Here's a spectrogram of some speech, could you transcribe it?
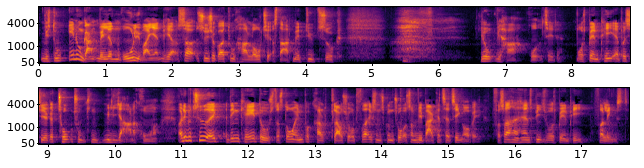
Hvis du endnu en gang vælger den rolige variant her, så synes jeg godt, du har lov til at starte med et dybt suk. Jo, vi har råd til det. Vores BNP er på cirka 2.000 milliarder kroner. Og det betyder ikke, at det er en kagedås, der står inde på Claus Hjort Frederiksens kontor, som vi bare kan tage ting op af. For så havde han spist vores BNP for længst.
